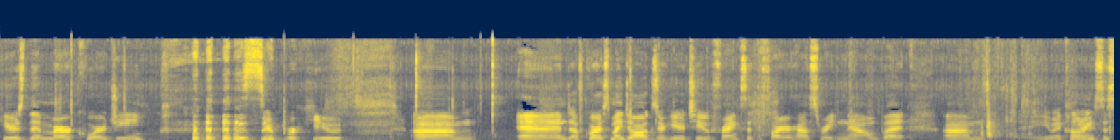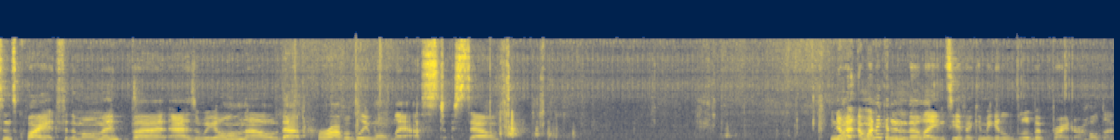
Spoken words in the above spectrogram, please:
Here's the Mer Corgi. Super cute. Um, and of course, my dogs are here too. Frank's at the firehouse right now, but um, my coloring assistant's quiet for the moment, but as we all know, that probably won't last. So You know what? I want to get another light and see if I can make it a little bit brighter. Hold on.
